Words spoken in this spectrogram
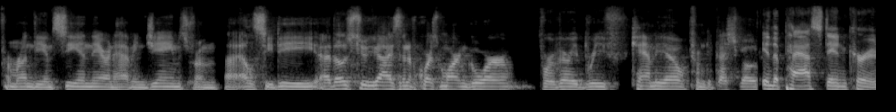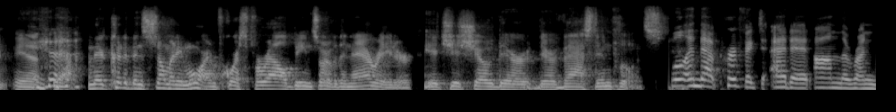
from Run DMC in there and having James from uh, LCD, uh, those two guys, and of course Martin Gore for a very brief cameo from Depeche Mode. in the past and current yeah Yeah, and there could have been so many more, and of course Pharrell being sort of the narrator, it just showed their their vast influence. Well, and that perfect edit on the run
